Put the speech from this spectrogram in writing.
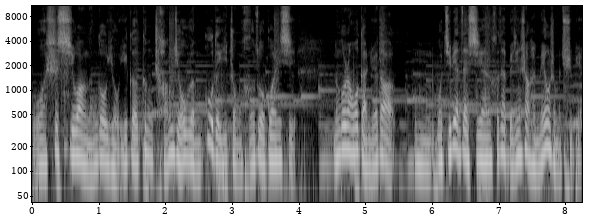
我是希望能够有一个更长久、稳固的一种合作关系，能够让我感觉到。嗯，我即便在西安和在北京、上海没有什么区别，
